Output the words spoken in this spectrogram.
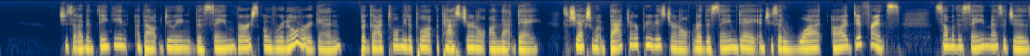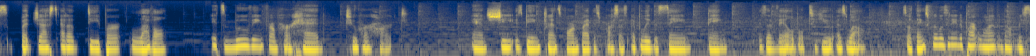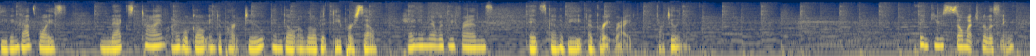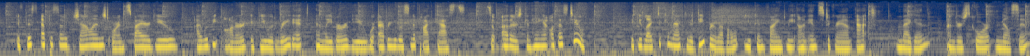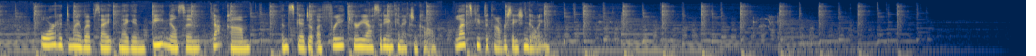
She said, I've been thinking about doing the same verse over and over again, but God told me to pull out the past journal on that day. So she actually went back to her previous journal, read the same day, and she said, What a difference! Some of the same messages, but just at a deeper level. It's moving from her head to her heart. And she is being transformed by this process. I believe the same thing is available to you as well. So thanks for listening to part one about receiving God's voice. Next time, I will go into part two and go a little bit deeper. So hang in there with me, friends. It's going to be a great ride. Talk to you later. Thank you so much for listening. If this episode challenged or inspired you, I would be honored if you would rate it and leave a review wherever you listen to podcasts so others can hang out with us too. If you'd like to connect at a deeper level, you can find me on Instagram at Megan underscore Nilsson or head to my website, meganbnilsson.com, and schedule a free curiosity and connection call. Let's keep the conversation going.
